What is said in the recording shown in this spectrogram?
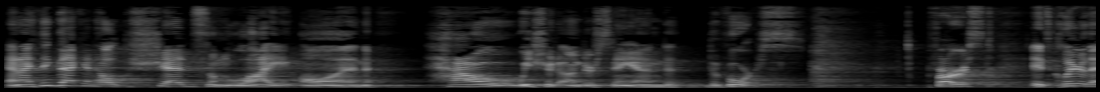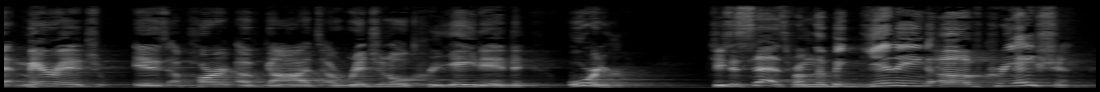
And I think that can help shed some light on how we should understand divorce. First, it's clear that marriage is a part of God's original created order. Jesus says from the beginning of creation,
